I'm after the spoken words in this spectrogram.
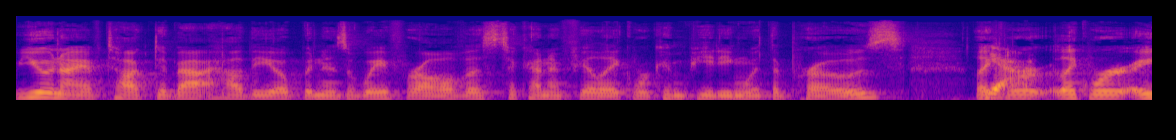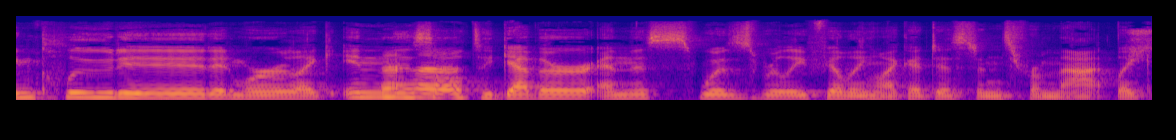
you and I have talked about how the open is a way for all of us to kind of feel like we're competing with the pros. Like Yeah. we're like we're included and we're like in this Uh-huh. all together and this was really feeling like a distance from that. Like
